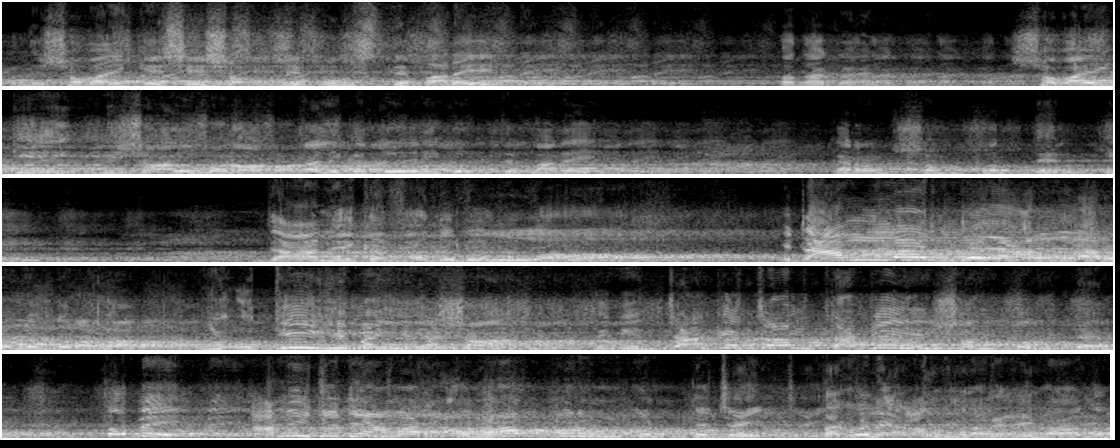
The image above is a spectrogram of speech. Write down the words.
কিন্তু সবাইকে সে স্বপ্নে পৌঁছতে পারে। কথা কয় না। সবাই বিশাল বড় অট্টালিকা তৈরি করতে পারে? কারণ সম্পদ দেন কে? জালিকা ফদলুল্লাহ। এটা আল্লাহর দয়া, আল্লাহর অনুগ্রহ। ইউতিহি মান ইয়াশা। তিনি যাকে চান তাকে এই সম্পদ দেন। তবে আমি যদি আমার অভাব পূরণ করতে চাই, তাহলে আল্লাহর ইবাদত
